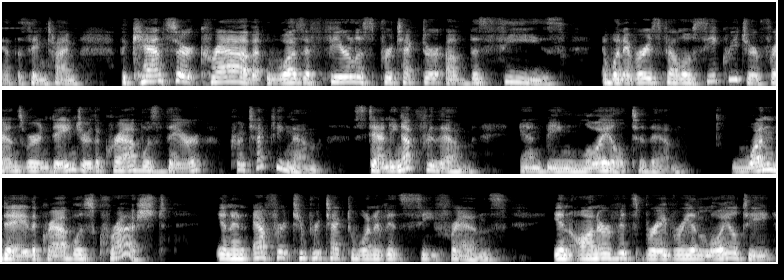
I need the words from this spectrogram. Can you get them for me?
at the same time. The Cancer crab was a fearless protector of the seas. And whenever his fellow sea creature friends were in danger, the crab was there protecting them, standing up for them, and being loyal to them. One day, the crab was crushed in an effort to protect one of its sea friends. In honor of its bravery and loyalty,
